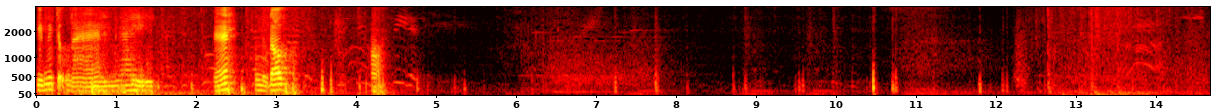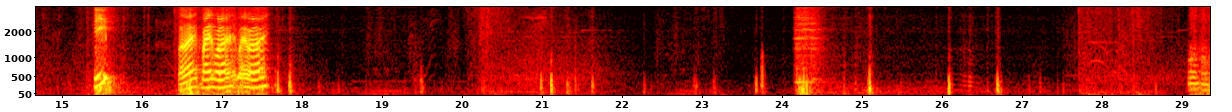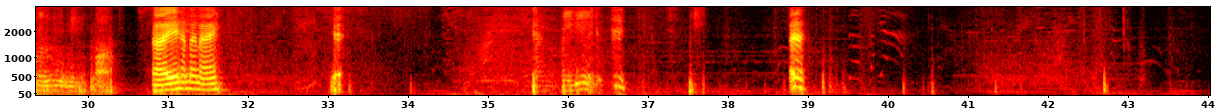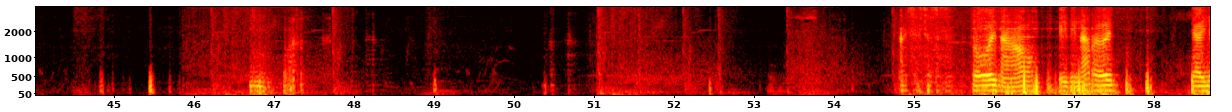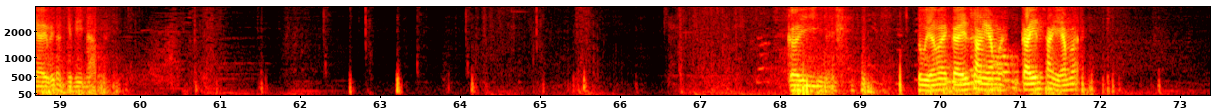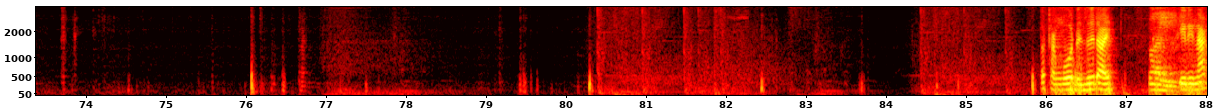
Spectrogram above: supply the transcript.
Kiếm cái trụ này. Ê, không được đâu. Ờ. Híp Vào đây, bay vào đây, bay vào đây Không không được vụ mình cũng bỏ Đấy, hắn đây này Ê, Thôi nào, kỳ đi nát ơi Nhầy nhầy với thằng kỳ đi nát này Cây. Tụi em ơi, cây sang em ơi, cây sang em lại Có thằng mua ở dưới đây. Kirinak.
